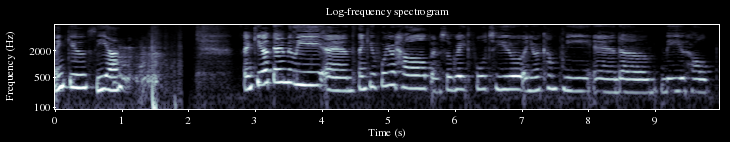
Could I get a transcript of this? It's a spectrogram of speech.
Thank you. See ya. Thank you, Emily, and thank you for your help. I'm so grateful to you and your company, and uh, may you help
